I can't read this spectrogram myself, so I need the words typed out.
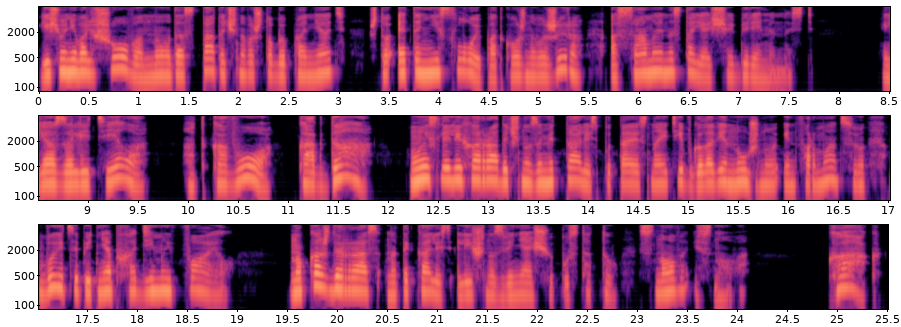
еще небольшого, но достаточного, чтобы понять, что это не слой подкожного жира, а самая настоящая беременность. Я залетела? От кого? Когда? Мысли лихорадочно заметались, пытаясь найти в голове нужную информацию, выцепить необходимый файл. Но каждый раз натыкались лишь на звенящую пустоту, снова и снова. «Как?» —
